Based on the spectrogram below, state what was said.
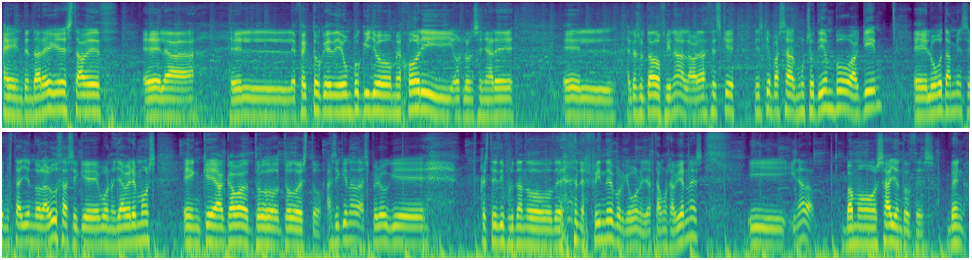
E intentaré que esta vez eh, la, el efecto quede un poquillo mejor y os lo enseñaré el, el, resultado final. La verdad es que tienes que pasar mucho tiempo aquí. Eh, luego también se me está yendo la luz, así que bueno, ya veremos en qué acaba todo, todo esto. Así que nada, espero que, estéis disfrutando de, del fin de, porque bueno, ya estamos a viernes. Y, y nada, vamos a ello entonces. Venga,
